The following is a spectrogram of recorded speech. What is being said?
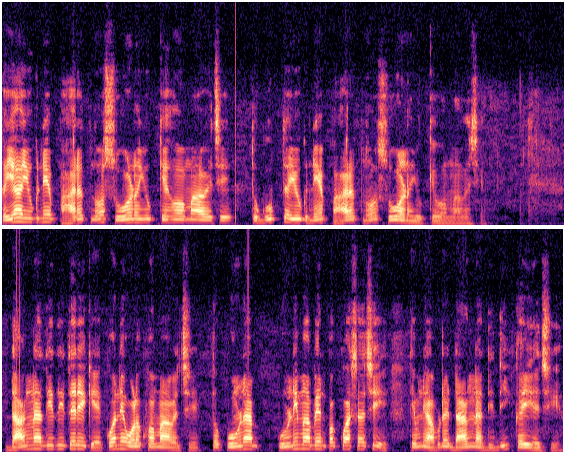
કયા યુગને ભારતનો સુવર્ણ યુગ કહેવામાં આવે છે? તો ગુપ્ત યુગને ભારતનો સુવર્ણ યુગ કહેવામાં આવે છે. ડાંગના દીદી તરીકે કોને ઓળખવામાં આવે છે? તો પૂર્ણા, પૂર્ણિમાબેન પકવાસા છે, તેમને આપણે ડાંગના દીદી કહીએ છીએ.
